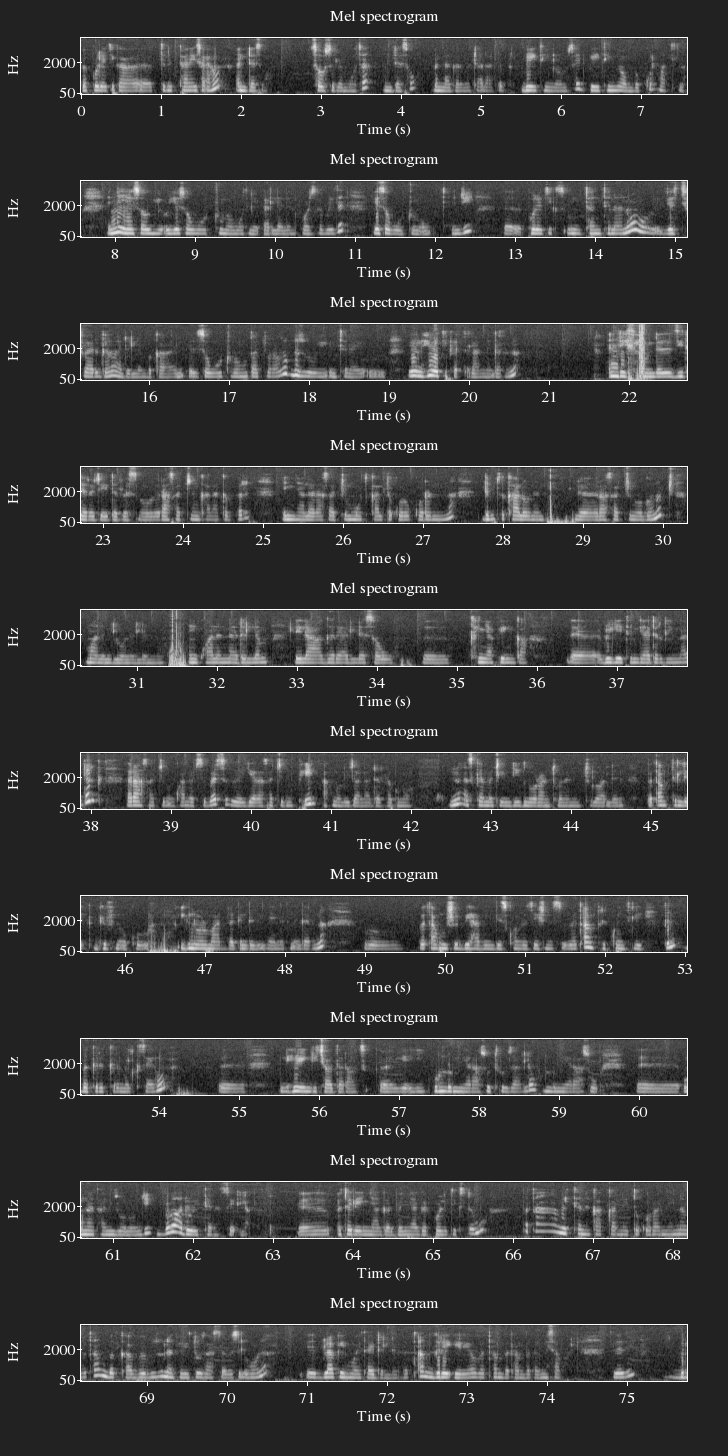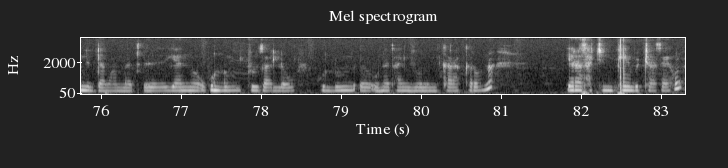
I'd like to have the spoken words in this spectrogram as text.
በፖለቲካ ትንታኔ ሳይሆን እንደ ሰው ሰው ስለሞተ እንደ ሰው መናገር መቻል አለብን። በየትኛውም side በየትኛውም በኩል ማለት ነው። እኛ የሰዎቹ መሞት ነው የቀለልን for reason የሰዎቹ መሞት እንጂ politics ተንትነን ነው justify አድርገን ነው አይደለም። በቃ ሰዎቹ በሞታቸው ራሱ ብዙ እንትን የሆነ ህይወት ይቀጥላል ነገር እና እንዴት ነው እንደዚህ ደረጃ የደረስነው? ራሳችንን ካላከበርን እኛ ለራሳችን ሞት ካልተቆረቆርን እና ድምጽ ካልሆንን ለራሳችን ወገኖች ማን እንዲሆንልን ነው? እንኳንና አይደለም ሌላ ሀገር ያለ ሰው ከኛ pain ጋር relate እንዲያደርግ ልናደርግ ራሳችን እንኳን እርስ በርስ የራሳችንን pain acknowledge አላደረግነው እና እስከ መቼ እንዲህ ignorant ሆነን እንችለዋለን? በጣም ትልቅ ግፍ ነው ignore ማድረግ እንደዚህ አይነት ነገር እና በጣም we should be having this conversations በጣም frequently ግን በክርክር መልክ ሳይሆን hearing each other out ሁሉም የራሱ truth አለው። ሁሉም የራሱ እውነታን ይዞ ነው እንጂ በባዶ የተነሳ የለም። በተለይ እኛ ሀገር በእኛ ሀገር politics ደግሞ በጣም የተነካካና የተቆራኘ እና በጣም በቃ በብዙ ነገር የተወሳሰበ ስለሆነ black and white አይደለም። በጣም gray area ው በጣም በጣም በጣም ይሰፋል። ስለዚህ ብንደማመጥ ያን ሁሉም truth አለው ሁሉም እውነታን ይዞ ነው የሚከራከረው እና የራሳችንን pain ብቻ ሳይሆን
